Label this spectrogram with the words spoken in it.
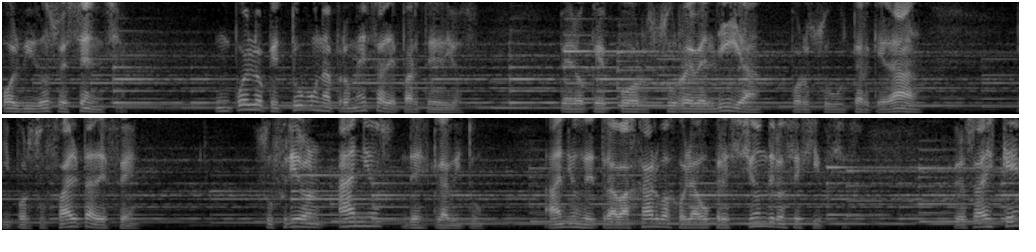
olvidó su esencia, un pueblo que tuvo una promesa de parte de Dios, pero que por su rebeldía, por su terquedad y por su falta de fe, sufrieron años de esclavitud, años de trabajar bajo la opresión de los egipcios. Pero ¿sabes qué?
